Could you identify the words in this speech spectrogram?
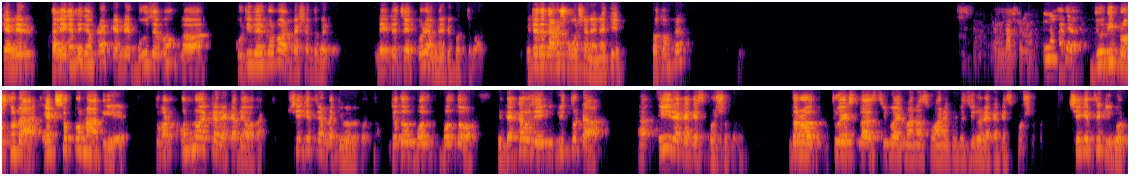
কেন্দ্রের তাহলে এখান থেকে আমরা কেন্দ্রের ভুজ এবং কুটি বের করব আর ব্যাসার্ধ বের করব। এটা চেক করে আমরা এটা করতে পারব। এটাতে কারও সমস্যা নেই নাকি? প্রথমটা? যদি প্রশ্নটা এক অক্ষ না দিয়ে তোমার অন্য একটা রেখা দেওয়া থাকতো সেই ক্ষেত্রে আমরা কীভাবে করতাম? যত বলতো যে দেখাও যে এই বৃত্তটা এই রেখাকে স্পর্শ করে। ধরো two x plus three y minus one equal to zero রেখাকে স্পর্শ করে। সেক্ষেত্রে কি করব?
